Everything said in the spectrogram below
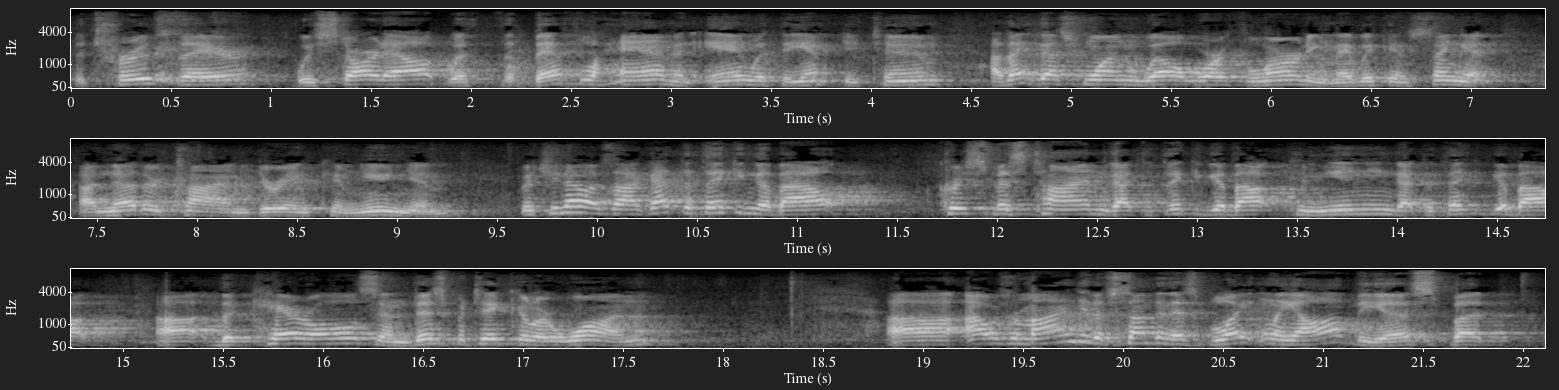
The truth there. We start out with the Bethlehem and end with the empty tomb. I think that's one well worth learning. Maybe we can sing it another time during communion. But you know, as I got to thinking about Christmas time, got to thinking about communion, got to thinking about uh, the carols and this particular one, uh, I was reminded of something that's blatantly obvious, but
